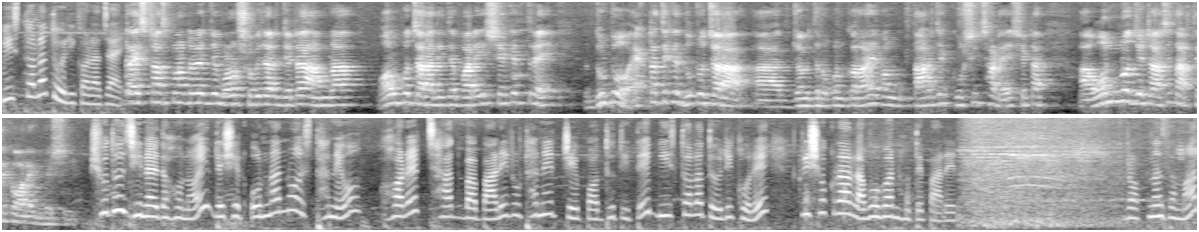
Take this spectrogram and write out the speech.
বীজতলা তৈরি করা যায়। রাইস ট্রান্সপ্লান্টারের যে বড় সুবিধার যেটা আমরা অল্প চারা দিতে পারি সেক্ষেত্রে দুটো একটা থেকে দুটো চারা জমিতে রোপণ করা হয় এবং তার যে কুশি ছাড়ে সেটা অন্য যেটা আছে তার থেকে অনেক বেশি। শুধু ঝিনাইদহ নয় দেশের অন্যান্য স্থানেও ঘরের ছাদ বা বাড়ির উঠানের ট্রে পদ্ধতিতে বীজতলা তৈরি করে কৃষকরা লাভবান হতে পারেন। রত্না জামান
